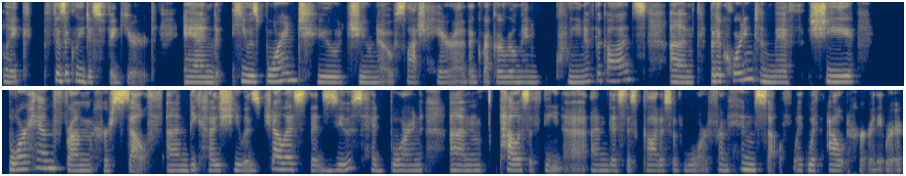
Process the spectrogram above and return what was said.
like physically disfigured. And he was born to Juno slash Hera, the Greco Roman queen of the gods. Um, but according to myth, she bore him from herself um, because she was jealous that Zeus had born um, Pallas Athena, um, this this goddess of war, from himself, like without her. They were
